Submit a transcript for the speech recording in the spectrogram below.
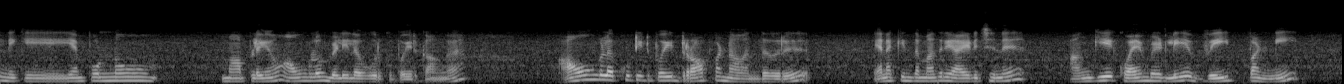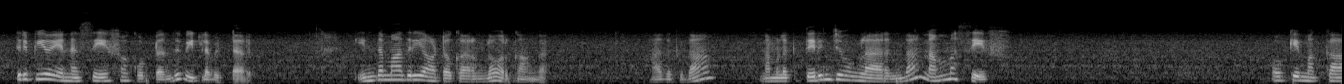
இன்றைக்கி என் பொண்ணும் மாப்பிள்ளையும் அவங்களும் வெளியில் ஊருக்கு போயிருக்காங்க. அவங்கள கூட்டிகிட்டு போய் ட்ராப் பண்ண வந்தவர் எனக்கு இந்த மாதிரி ஆயிடுச்சுன்னு அங்கேயே கோயம்பேடுலேயே வெயிட் பண்ணி திருப்பியும் என்னை சேஃபாக கூப்பிட்டு வந்து வீட்டில் விட்டார். இந்த மாதிரி ஆட்டோக்காரங்களும் இருக்காங்க. அதுக்கு தான் நம்மளுக்கு தெரிஞ்சவங்களாக இருந்தால் நம்ம சேஃப் ஓகே மக்கா.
